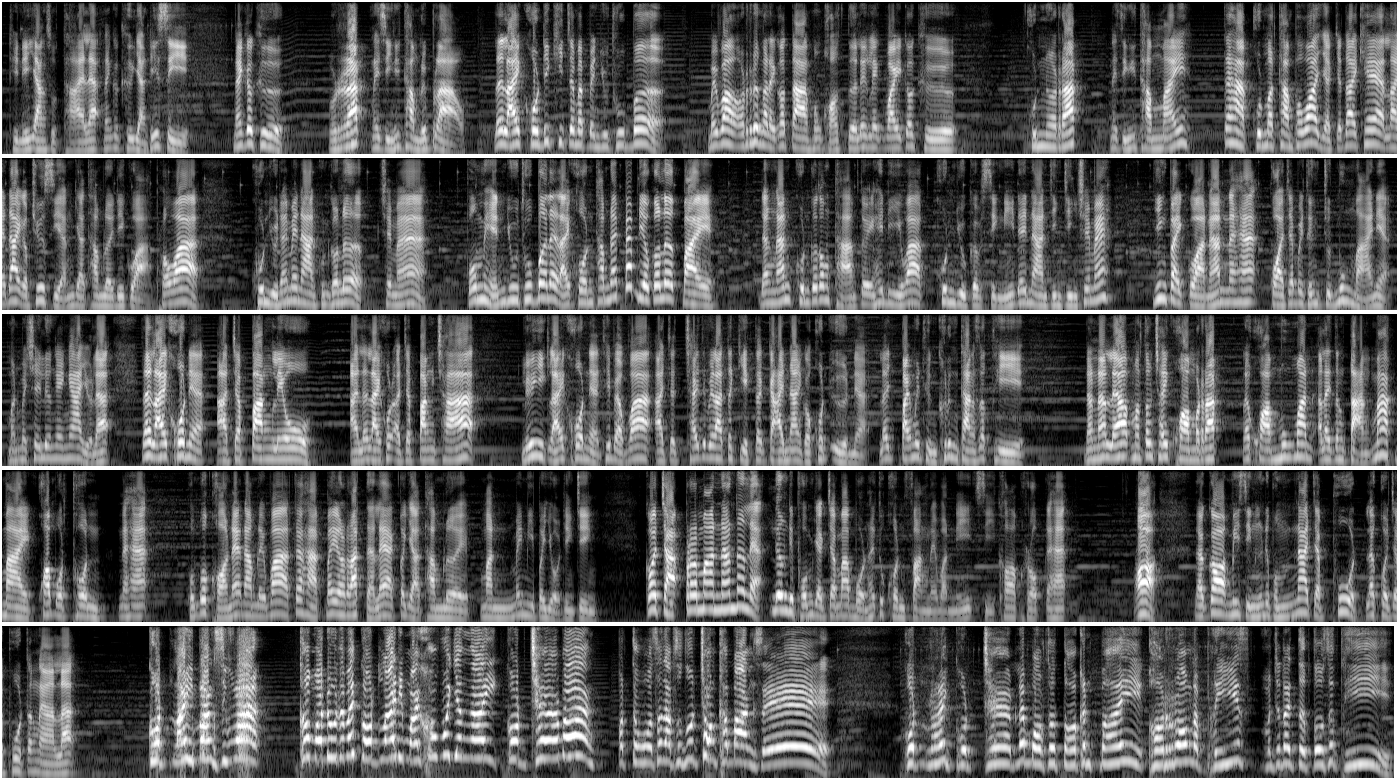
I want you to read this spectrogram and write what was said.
ทีนี้อย่างสุดท้ายแล้วนั่นก็คืออย่างที่ 4 นั่นก็คือรักในสิ่งที่ทำหรือเปล่า หลายๆ คนที่คิดจะมาเป็นยูทูบเบอร์ไม่ว่าเรื่องอะไรก็ตามผมขอเตือนเล็ก ๆ ไว้ก็คือ คุณรักในสิ่งที่ทำไหม แต่หากคุณมาทำเพราะว่าอยากจะได้แค่รายได้กับชื่อเสียงอย่าทำเลยดีกว่า เพราะว่าคุณอยู่ได้ไม่นานคุณก็เลิกใช่ไหมผมเห็นยูทูบเบอร์หลาย ๆ คนทำได้แป๊บเดียวก็เลิกไป ดังนั้นคุณก็ต้องถามตัวเองให้ดีว่าคุณอยู่กับสิ่งนี้ได้นานจริง ๆ ใช่ไหมยิ่งไปกว่านั้นนะฮะ กว่าจะไปถึงจุดมุ่งหมายเนี่ย มันไม่ใช่เรื่องง่าย ๆ อยู่แล้ว หลายๆคนเนี่ยอาจจะปังเร็วอ่าหลายๆคนอาจจะปังช้า หรืออีกหลายคนเนี่ยที่แบบว่าอาจจะใช้เวลาตะเกียกตะกายนานกว่าคนอื่นเนี่ย และไปไม่ถึงครึ่งทางสักที ดังนั้นแล้วมันต้องใช้ความรักและความมุ่งมั่นอะไรต่างๆ มากมาย ความอดทนนะฮะผมก็ขอแนะนำเลยว่าถ้าหากไม่รักแต่แรกก็อย่าทำเลย มันไม่มีประโยชน์จริง ๆ ก็จะประมาณนั้นนั่นแหละ เรื่องที่ผมอยากจะมาบ่นให้ทุกคนฟังในวันนี้สีข้อครบนะฮะอ้อแล้วก็มีสิ่งหนึ่งที่ผมน่าจะพูดและควรจะพูดตั้งนานละ กดไลค์บ้างสิวะเข้ามาดูแต่ไม่กดไลค์นี่หมายความว่ายังไง กดแชร์บ้างประตูสนับสนุนช่องขบังเซ กดไลค์กดแชร์และบอกต่อๆกันไป ขอร้องนะพลีสมันจะได้เติบโตสักที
